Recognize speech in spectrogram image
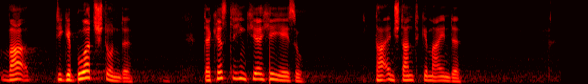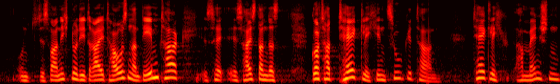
war die Geburtsstunde der christlichen Kirche Jesu. Da entstand Gemeinde. Und es war nicht nur die 3000 an dem Tag, es, es heißt dann, dass Gott hat täglich hinzugetan. Täglich haben Menschen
